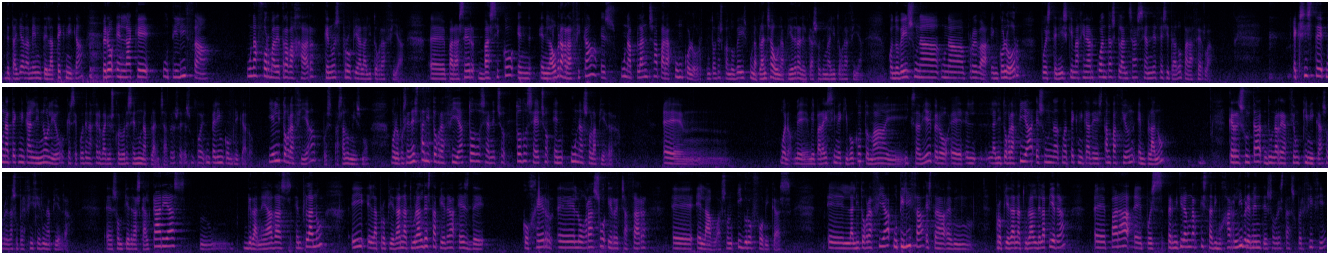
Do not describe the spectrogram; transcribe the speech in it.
detalladamente la técnica, pero en la que utiliza una forma de trabajar que no es propia a la litografía. Eh, para ser básico, en, la obra gráfica es una plancha para un color. Entonces, cuando veis una plancha o una piedra, en el caso de una litografía, cuando veis una, una prueba en color, pues tenéis que imaginar cuántas planchas se han necesitado para hacerla. Existe una técnica en linóleo que se pueden hacer varios colores en una plancha, pero es un, pelín complicado. Y en litografía, pues pasa lo mismo. Bueno, pues en esta litografía todo se, han hecho, todo se ha hecho en una sola piedra. Em, bueno, me, paráis si me equivoco, Tomás y, Xavier, pero eh, la litografía es una, una técnica de estampación en plano que resulta de una reacción química sobre la superficie de una piedra. Eh, son piedras calcáreas, mm, graneadas en plano, y la propiedad natural de esta piedra es de coger eh, lo graso y rechazar eh, el agua, son higrofóbicas. la litografía utiliza esta em, propiedad natural de la piedra para pues, permitir a un artista dibujar libremente sobre esta superficie,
